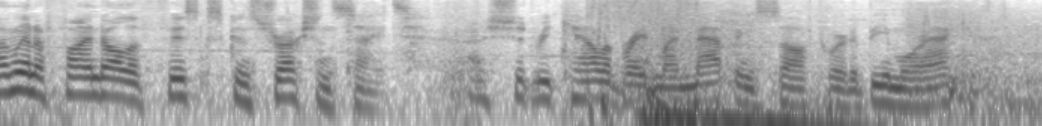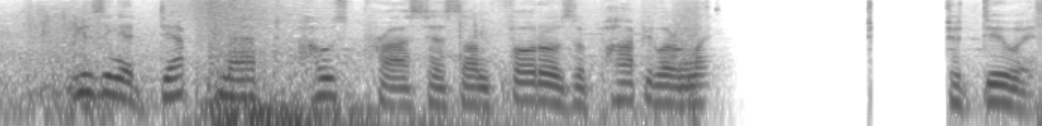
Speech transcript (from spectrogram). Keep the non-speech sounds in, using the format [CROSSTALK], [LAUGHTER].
I'm gonna find all of Fisk's construction sites, I should recalibrate my mapping software to be more accurate. Using a depth-mapped post-process on photos of popular land should do it.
